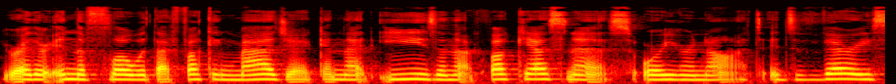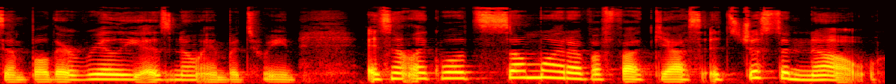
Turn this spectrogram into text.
you're either in the flow with that fucking magic and that ease and that fuck yesness, or you're not. It's very simple. There really is no in between. It's not like, well, it's somewhat of a fuck yes, it's just a no.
